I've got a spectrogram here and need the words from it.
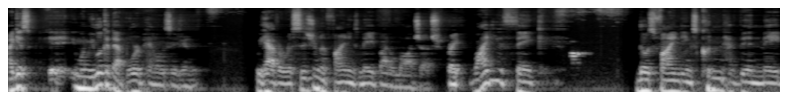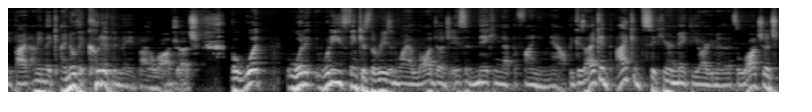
I guess eh, when we look at that board panel decision, we have a rescission of findings made by the law judge, right? Why do you think those findings couldn't have been made by? I mean, they, I know they could have been made by the law judge, but what what what do you think is the reason why a law judge isn't making that the finding now? Because I could I could sit here and make the argument that if the law judge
